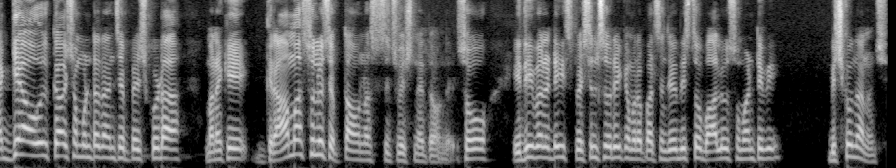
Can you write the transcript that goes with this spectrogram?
తగ్గే అవకాశం ఉంటుందని చెప్పేసి కూడా మనకి గ్రామస్తులు చెప్తా ఉన్న సిచ్యువేషన్ అయితే ఉంది. సో ఇది వాళ్ళ స్పెషల్ స్టోరీ కెమెరా పర్సన్ జగదీష్తో బాలు సుమన్ టీవీ. బిచ్చుకుందా నుంచి.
